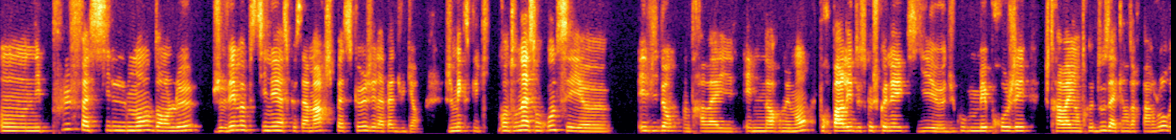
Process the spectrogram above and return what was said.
on est plus facilement dans le je vais m'obstiner à ce que ça marche parce que j'ai la patte du gain. Je m'explique. Quand on est à son compte, c'est euh, évident, on travaille énormément. Pour parler de ce que je connais, qui est euh, du coup mes projets, je travaille entre 12 à 15 heures par jour,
